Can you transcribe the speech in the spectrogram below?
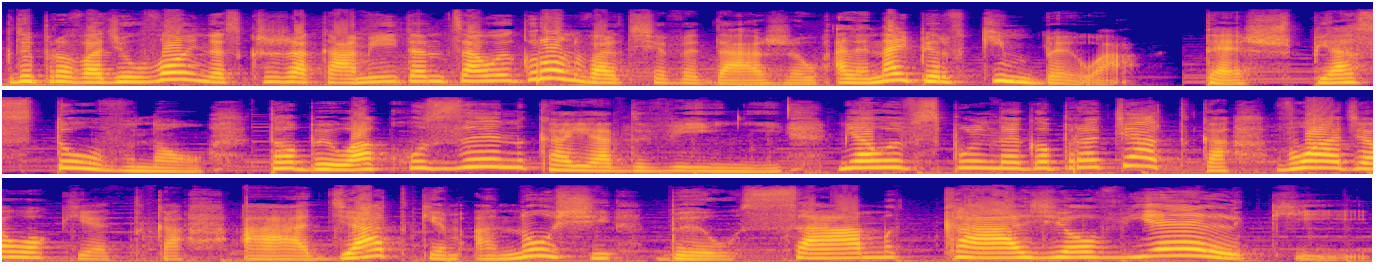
gdy prowadził wojnę z krzyżakami i ten cały Grunwald się wydarzył. Ale najpierw kim była? Też piastówną. To była kuzynka Jadwini. Miały wspólnego pradziadka, Władzia Łokietka, a dziadkiem Anusi był sam Kazio Wielki,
